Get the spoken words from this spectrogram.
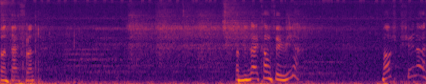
Contact front. Or did that come through rear? Mark, shooting at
